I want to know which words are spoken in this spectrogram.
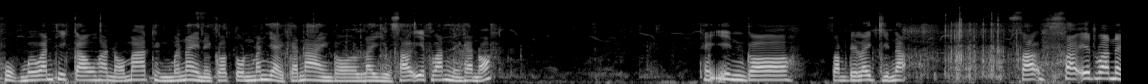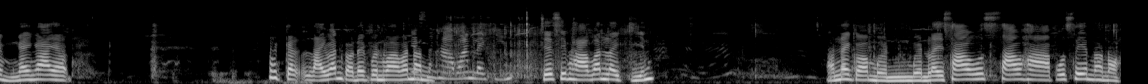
ผูกเมื่อวันที่เกาค่ะเนาะมาถึงเมื่อไหนเนี่ยก็ต้นมันใหญ่ก็น่ายก็ไรอยู่เศร้าเอ็ดวันเนี่ยค่ะเนาะแทงอินก็สำเร็จไรกินอะเศร้าเศร้าเอ็ดวันเนี่ยง่ายๆอะก็หลายวันก่อนในเพิ่นว่าวันนั้นเจ็ดน่ะสิบห้าวันอะไรกินเจ็ดสิบห้าวันไรกินอันนั้นก็เหมือนเหมือนไรเศร้าเศร้าหาเปอร์เซ็นต์เนาะเนาะ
